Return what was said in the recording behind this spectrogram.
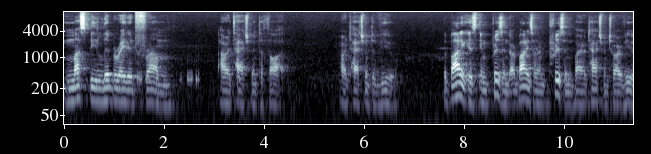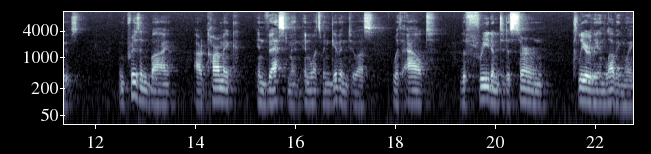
must be liberated from our attachment to thought, our attachment to view. The body is imprisoned, our bodies are imprisoned by our attachment to our views, imprisoned by our karmic investment in what's been given to us without the freedom to discern clearly and lovingly.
